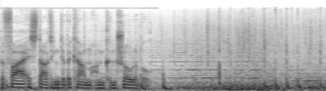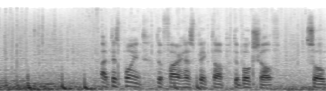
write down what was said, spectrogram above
the fire is starting to become uncontrollable. At this point, the fire has picked up the bookshelf, so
